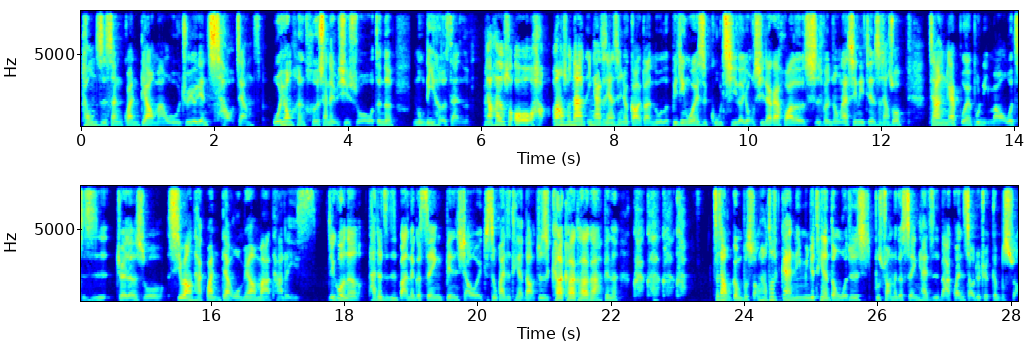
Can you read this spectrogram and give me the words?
通知声关掉吗？我觉得有点吵，这样子。”我用很和善的语气说：“我真的努力和善了。”然后他就说：“哦哦，好。”我想说，那应该这件事情就告一段落了。毕竟我也是鼓起了勇气，大概花了十分钟在心理建设，想说这样应该不会不礼貌。我只是觉得说，希望他关掉，我没有骂他的意思。结果呢，他就只是把那个声音变小，而已，就是我还是听得到，就是咔啦咔啦咔啦咔，变成咔咔咔咔咔。这让我更不爽，我想说干，你明明就听得懂，我就是不爽那个声音，还只是把它关小，就觉得更不爽。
